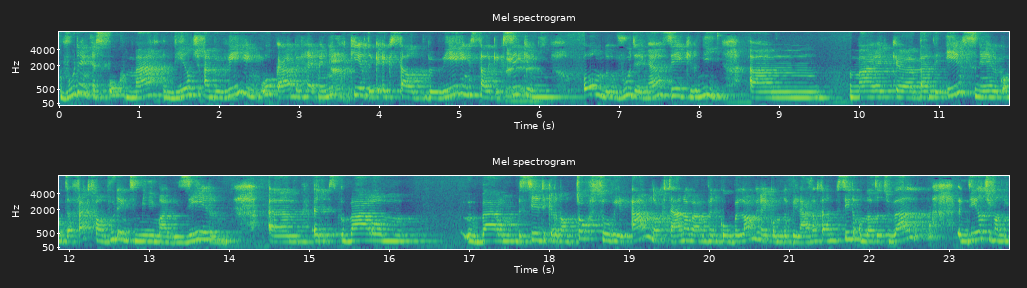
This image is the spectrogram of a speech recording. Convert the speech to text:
voeding is ook maar een deeltje. En beweging ook, hè, begrijp me niet verkeerd. Ik, ik, stel beweging stel ik, ik nee, zeker nee. niet onder voeding, hè, zeker niet. Um, maar ik uh, ben de eerste eigenlijk om het effect van voeding te minimaliseren. Um, het, waarom waarom besteed ik er dan toch zoveel aandacht aan? En waarom vind ik ook belangrijk om er veel aandacht aan te besteden? Omdat het wel een deeltje van die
